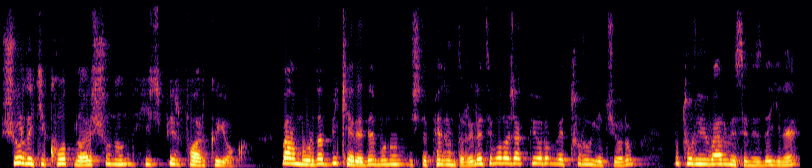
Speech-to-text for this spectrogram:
Şuradaki kodla şunun hiçbir farkı yok. Ben burada bir kere de bunun işte parent'ı relative olacak diyorum ve true geçiyorum. Bu true'yu vermeseniz de yine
